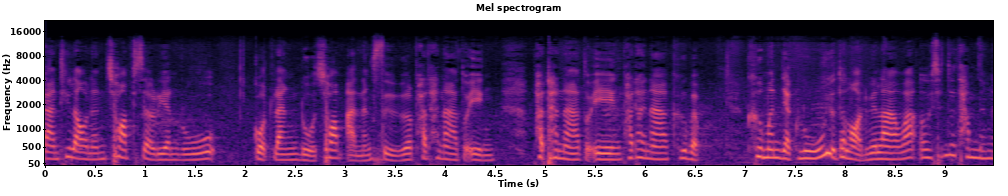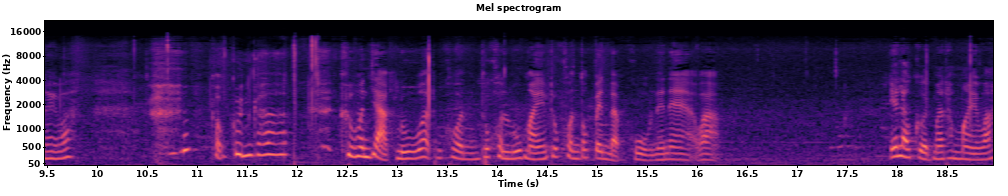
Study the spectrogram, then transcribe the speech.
การที่เรานั้นชอบที่จะเรียนรู้ กฎแรงดูดชอบอ่านหนังสือพัฒนาตัวเอง พัฒนาตัวเองพัฒนาคือแบบ คือมันอยากรู้อยู่ตลอดเวลาว่า เออ ฉันจะทำยังไงวะขอบคุณค่ะ คือมันอยากรู้อะทุกคนทุกคนรู้ไหม ทุกคนต้องเป็นแบบครูแน่ๆว่า เอ๊ะเราเกิดมาทำไมวะ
